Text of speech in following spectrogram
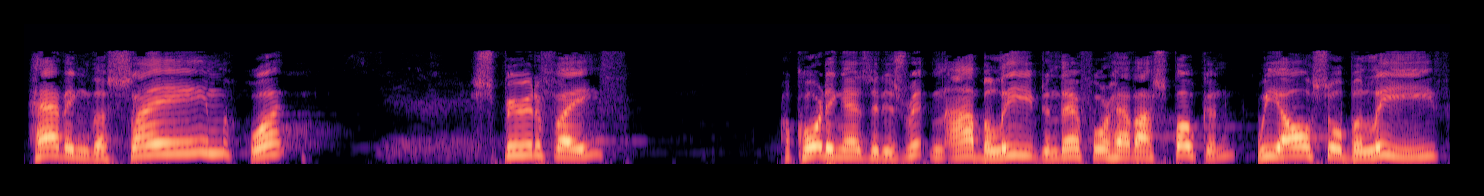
having the same what? Spirit of faith, according as it is written, I believed and therefore have I spoken. We also believe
